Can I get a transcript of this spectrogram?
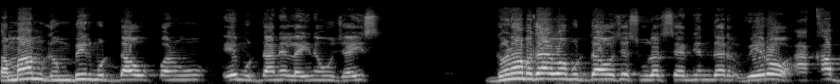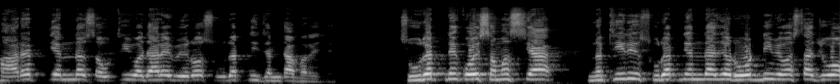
તમામ ગંભીર મુદ્દાઓ ઉપર હું એ મુદ્દાને લઈને હું જઈશ. ઘણા બધા એવા મુદ્દાઓ છે સુરત શહેરની અંદર. વેરો, આખા ભારતની અંદર સૌથી વધારે વેરો સુરતની જનતા ભરે છે. સુરતને કોઈ સમસ્યા નથી રહી. સુરતની અંદર જે રોડની વ્યવસ્થા જુઓ,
